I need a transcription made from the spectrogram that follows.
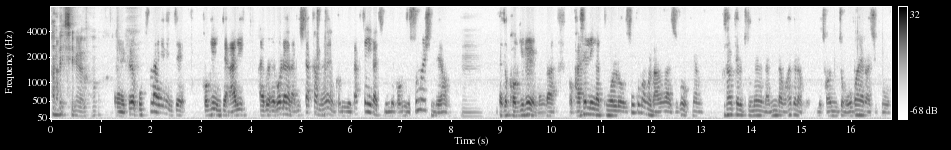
단백질이라고. 네, 그리고 보플라인은 이제 거기에 이제 알이 애벌- 애벌레가 나기 시작하면 거기 이제 딱쟁이 같이 있는데 거기서 숨을 쉰대요. 음. 그래서 거기를 뭔가 어, 바셀린 같은 걸로 숨구멍을 막아가지고 그냥 그 상태로 두면 낫는다고 하더라고요. 근데 저는 좀 오버해가지고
